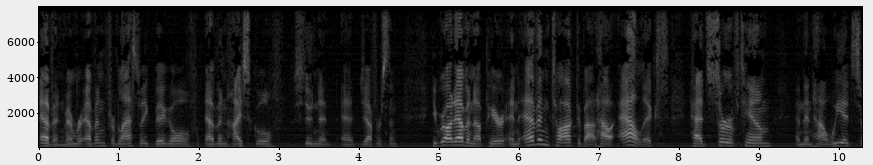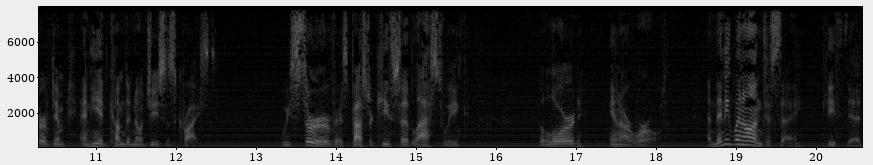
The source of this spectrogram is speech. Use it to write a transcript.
Evan. Remember Evan from last week? Big old Evan, high school student at, at Jefferson. He brought Evan up here, and Evan talked about how Alex had served him and then how we had served him and he had come to know Jesus Christ. We serve, as Pastor Keith said last week, the Lord in our world. And then he went on to say, Keith did,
